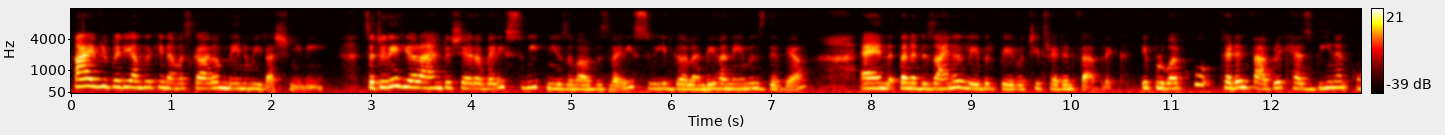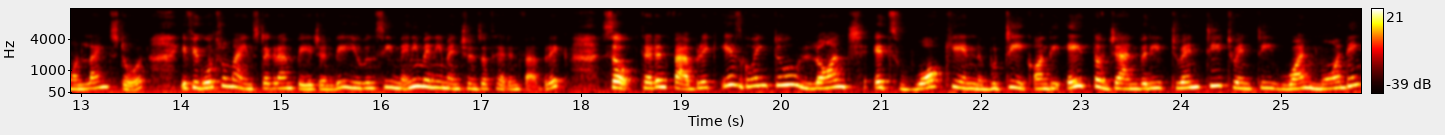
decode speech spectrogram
Hi everybody, Andraki Namaskaram, Nenu mi Rashmini. So today here I am to share a very sweet news about this very sweet girl అండి her name is Divya and తన డిజైనర్ లేబుల్ పేరు వచ్చి థ్రెడ్ అండ్ ఫ్యాబ్రిక్ ఇప్పుడు వరకు థ్రెడ్ అండ్ ఫ్యాబ్రిక్ హ్యాస్ బీన్ అన్ ఆన్లైన్ స్టోర్ ఇఫ్ యూ గో త్రూ మై ఇన్స్టాగ్రామ్ పేజ్ అండి యూ విల్ సీ మెనీ మెనీ మెన్షన్స్ ఆఫ్ థ్రెడ్ అండ్ ఫ్యాబ్రిక్ సో థ్రెడ్ అండ్ ఫ్యాబ్రిక్ ఈస్ గోయింగ్ టు లాంచ్ ఇట్స్ వాక్ ఇన్ బుటీక్ ఆన్ ది 8th of January 2021 morning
